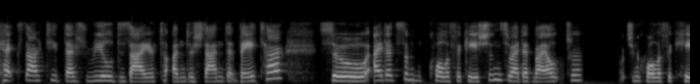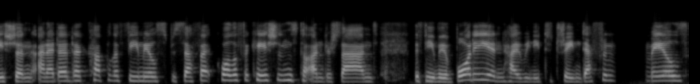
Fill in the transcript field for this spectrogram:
kick-started this real desire to understand it better. So I did some qualifications. So I did my ultra coaching qualification and I did a couple of female specific qualifications to understand the female body and how we need to train differently males.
